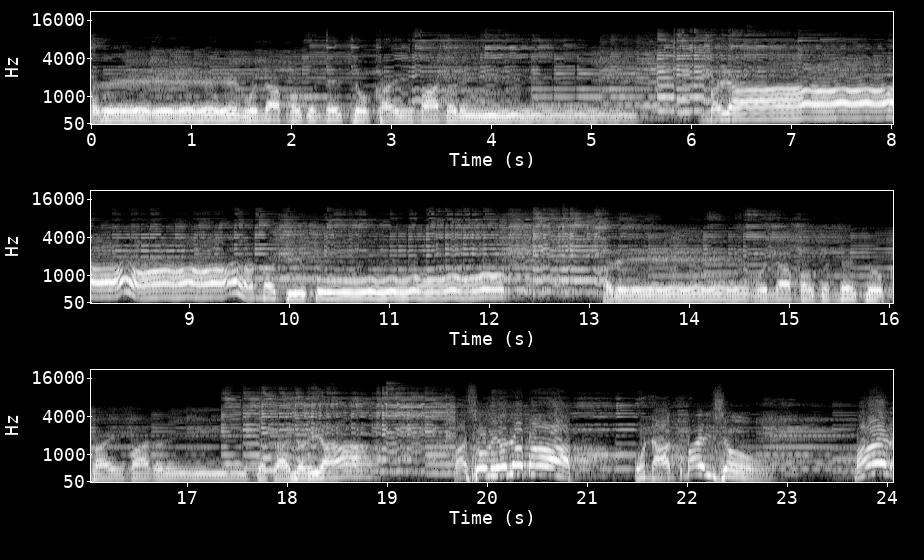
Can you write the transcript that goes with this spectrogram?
અરે, ઓલા મગને ચોખાઈ માંડળી. મળ્યા નથી ભૂખ. અરે, ઓલા મગને ચોખાઈ માંડળી. ગંગાજળિયા પાછો વ્યોજો બાપ. હું નાગબાઈ છું. પણ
